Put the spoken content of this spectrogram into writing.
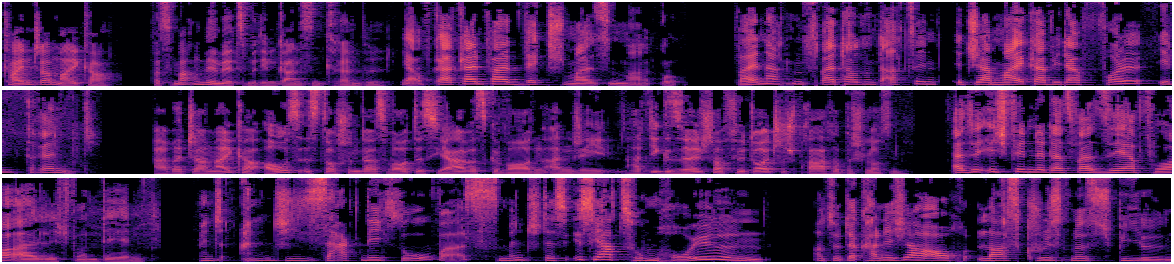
Kein Jamaika. Was machen wir jetzt mit dem ganzen Krempel? Ja, auf gar keinen Fall wegschmeißen, Marco. Weihnachten 2018 ist Jamaika wieder voll im Trend. Aber Jamaika aus ist doch schon das Wort des Jahres geworden, Angie, hat die Gesellschaft für deutsche Sprache beschlossen. Also ich finde, das war sehr voreilig von denen. Mensch, Angie, sag nicht sowas. Mensch, das ist ja zum Heulen. Also da kann ich ja auch Last Christmas spielen.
